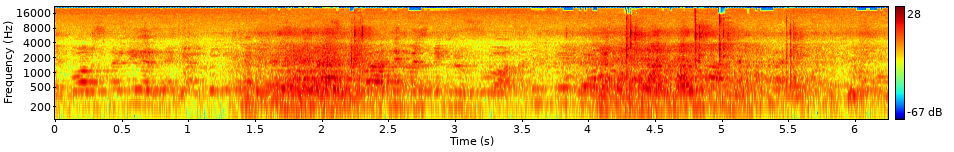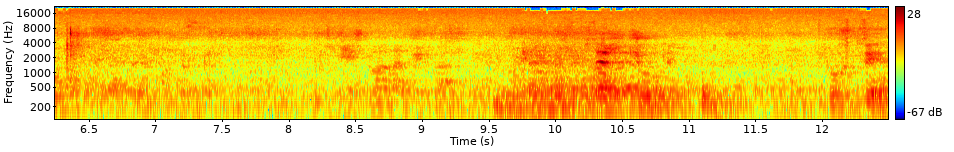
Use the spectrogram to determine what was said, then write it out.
Це помста лірника. Співати без мікрофона. Дійсно, вона прекрасна. Все ж чути. Ух ти.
